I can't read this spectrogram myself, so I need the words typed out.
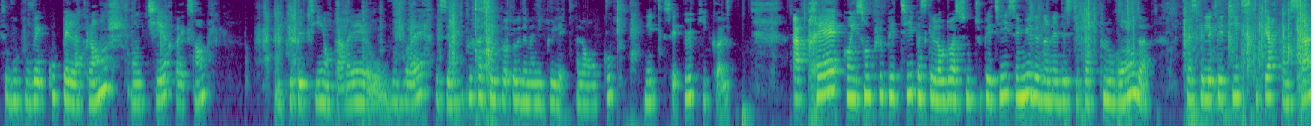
Si vous pouvez couper la planche en tiers, par exemple, plus petit, en carré ou vrai, et c'est beaucoup plus facile pour eux de manipuler. Alors on coupe et c'est eux qui collent. Après, quand ils sont plus petits, parce que leurs doigts sont tout petits, c'est mieux de donner des stickers plus rondes, parce que les petits stickers comme ça,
